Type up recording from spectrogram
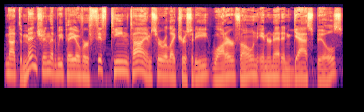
Not to mention that we pay over 15 times her electricity, water, phone, internet, and gas bills,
